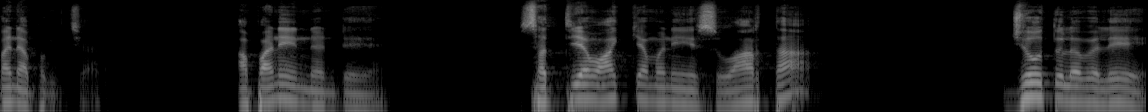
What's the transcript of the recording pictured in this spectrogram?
పని అప్పగించాడు. ఆ పని ఏంటంటే సత్యవాక్యం అనే సువార్త జ్యోతుల వలె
